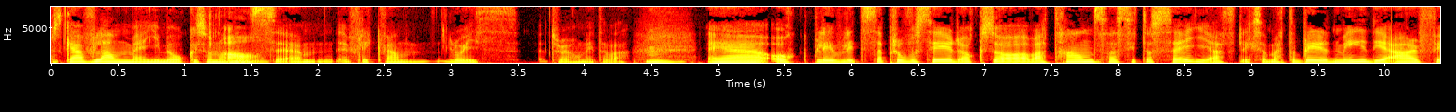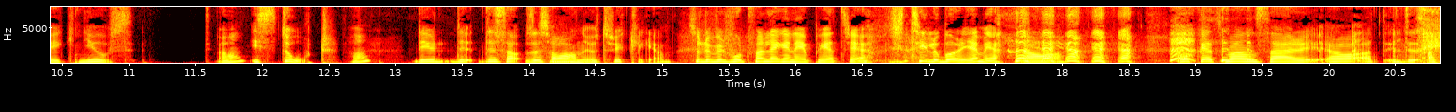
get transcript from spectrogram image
Skavlan med Jimmy Åkesson och ja. hans äh, flickvän Louise tror jag hon heter va? Mm. Eh, och blev lite så provocerad också av att han så sitter och säger att liksom, etablerad media är fake news ja. i stort. Ja. Det, det, det, sa, det sa mm. han uttryckligen. Så du vill fortfarande lägga ner P3 till att börja med? Ja. Och att man så här, ja, att, att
